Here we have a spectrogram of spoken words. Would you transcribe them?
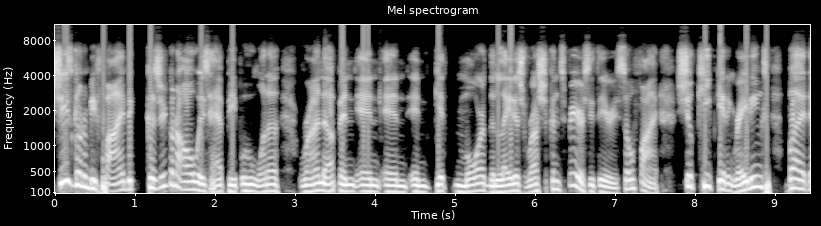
She's going to be fine because you're going to always have people who want to run up and and and and get more of the latest Russia conspiracy theories. So fine, she'll keep getting ratings, but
